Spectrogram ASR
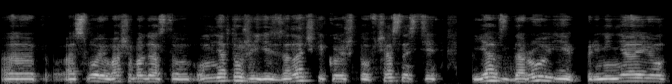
э, освою ваше богатство. У меня тоже есть в заначке кое-что. В частности, я в здоровье применяю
